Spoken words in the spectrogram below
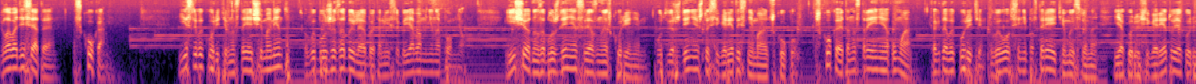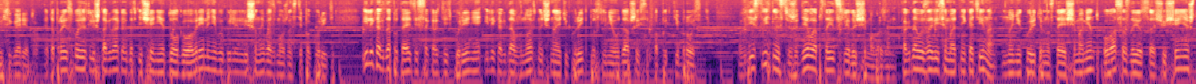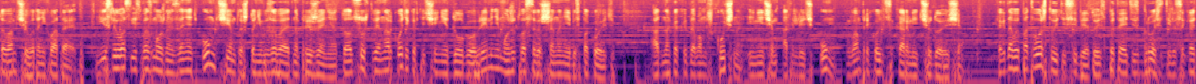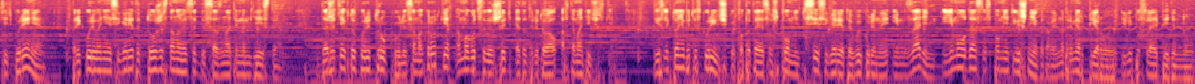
Глава 10. Скука. Если вы курите в настоящий момент, вы бы уже забыли об этом, если бы я вам не напомнил. Еще одно заблуждение, связанное с курением. Утверждение, что сигареты снимают скуку. Скука – это настроение ума. Когда вы курите, вы вовсе не повторяете мысленно «я курю сигарету, я курю сигарету». Это происходит лишь тогда, когда в течение долгого времени вы были лишены возможности покурить. Или когда пытаетесь сократить курение, или когда вновь начинаете курить после неудавшейся попытки бросить. В действительности же дело обстоит следующим образом. Когда вы зависимы от никотина, но не курите в настоящий момент, у вас создается ощущение, что вам чего-то не хватает. Если у вас есть возможность занять ум чем-то, что не вызывает напряжения, то отсутствие наркотика в течение долгого времени может вас совершенно не беспокоить. Однако, когда вам скучно и нечем отвлечь ум, вам приходится кормить чудовище. Когда вы потворствуете себе, то есть пытаетесь бросить или сократить курение, прикуривание сигареты тоже становится бессознательным действием. Даже те, кто курит трубку или самокрутки, могут совершить этот ритуал автоматически. Если кто-нибудь из курильщиков попытается вспомнить все сигареты, выкуренные им за день, ему удастся вспомнить лишь некоторые, например, первую или послеобеденную.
